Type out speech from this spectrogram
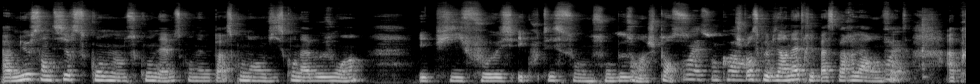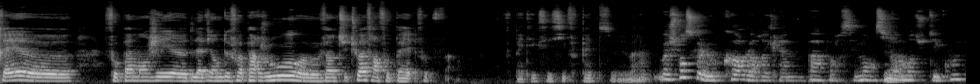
à mieux sentir ce qu'on ce qu'on aime, ce qu'on n'aime pas, ce qu'on a envie, ce qu'on a besoin. Et puis il faut écouter son, son besoin, je pense. Ouais, son corps. Je pense que le bien-être, il passe par là, en Ouais. fait. Après, euh, faut pas manger euh, de la viande deux fois par jour. euh, Enfin, tu, tu vois, enfin, faut pas, faut pas être excessif, faut pas être, euh, voilà. Moi, je pense que le corps le réclame pas forcément. Si Non. vraiment tu t'écoutes.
